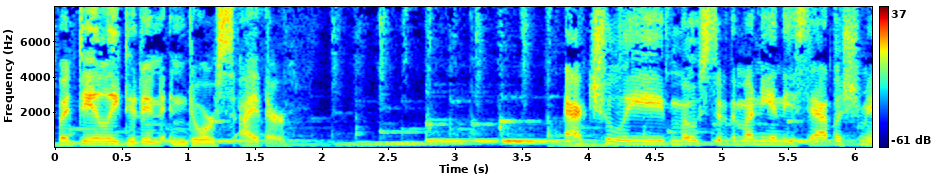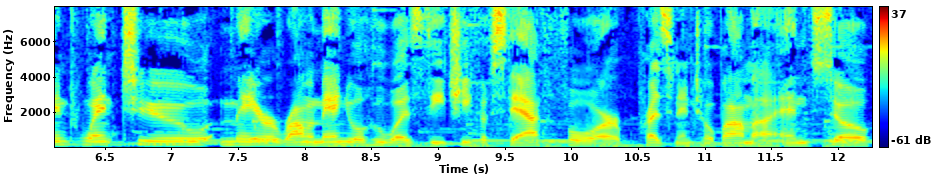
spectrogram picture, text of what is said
but Daley didn't endorse either. Actually, most of the money in the establishment went to Mayor Rahm Emanuel, who was the chief of staff for President Obama. And so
